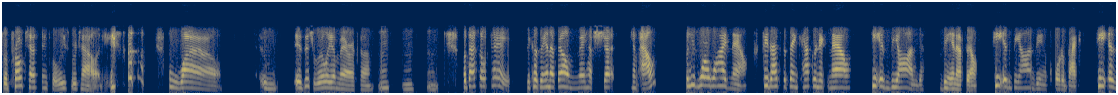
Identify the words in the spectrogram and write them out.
for protesting police brutality. wow. Is this really America? Mm-hmm. Mm. But that's okay because the NFL may have shut him out, but he's worldwide now. See, that's the thing. Kaepernick now, he is beyond the NFL. He is beyond being a quarterback. He is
